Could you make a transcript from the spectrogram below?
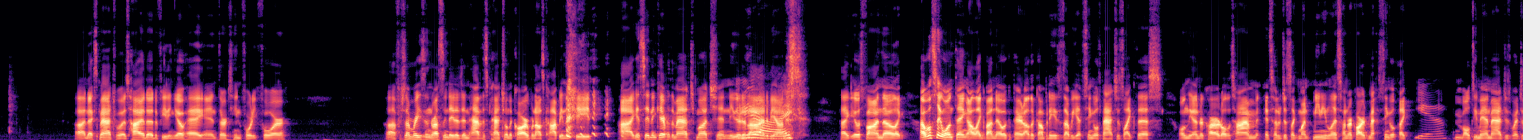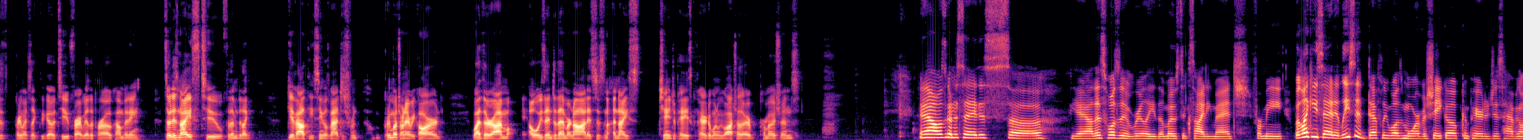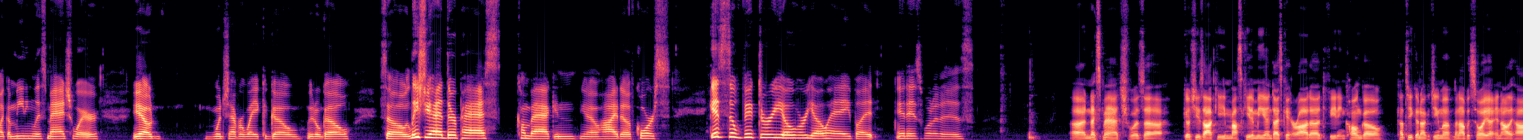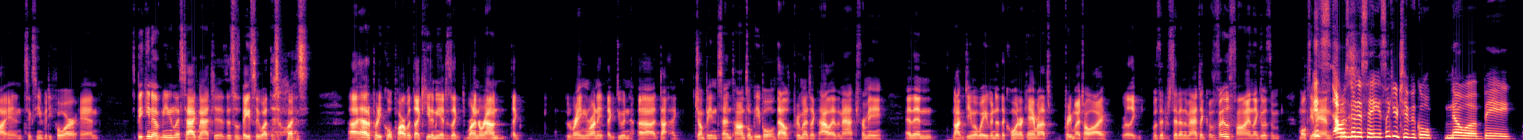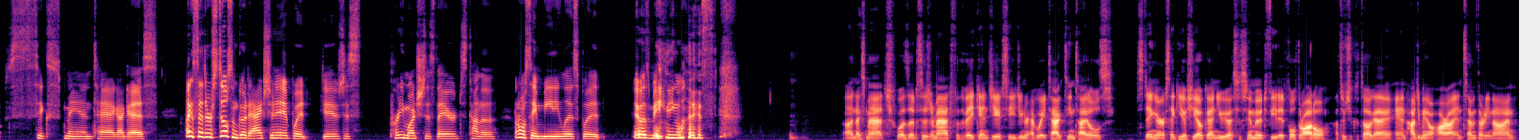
Uh, next match was Hayata defeating Yohei in 1344. Uh, for some reason, Wrestling Data didn't have this match on the card when I was copying the sheet. uh, I guess they didn't care for the match much, and neither did Neither I, to be honest. like it was fine though. Like I will say one thing I like about Noah compared to other companies is that we get singles matches like this on the undercard all the time instead of just like meaningless undercard ma- single like Yeah. multi-man matches, which is pretty much like the go-to for every other pro company. So it is nice to for them to like give out these singles matches from pretty much on every card, whether I'm always into them or not. It's just a nice change of pace compared to when we watch other promotions. Yeah, I was gonna say this. uh Yeah, this wasn't really the most exciting match for me. But like you said, at least it definitely was more of a shakeup compared to just having like a meaningless match where, you know, whichever way it could go, it'll go. So at least you had their pass come back and you know Hayata, of course, gets the victory over Yohei. But it is what it is. Uh, next match was uh, Go Shiozaki, Masa Kitamiya, and Daisuke Harada defeating Kongo, Katsuhiko Nakajima, Manabu Soya, and Aleja in 1654. And speaking of meaningless tag matches, this was basically what this was. Uh, it had a pretty cool part with like Kitamiya just like running around like the ring, running like doing uh di- like jumping sentons on people. That was pretty much like the highlight of the match for me. And then Nakajima waving to the corner camera. That's pretty much all I really was interested in the match. Like it was, it was fine. Like it was a multi-man. It's, I was gonna say it's like your typical Noah Bay six man tag, I guess. Like I said, there's still some good action in it, but it was just pretty much just there, just kind of I don't want to say meaningless, but it was meaningless. Uh, next match was a decision match for the vacant GHC Junior Heavyweight Tag Team titles. Stinger, Seiki Yoshioka, and Yuya Susumu defeated Full Throttle, Atsushi Kotoge, and Hajime Ohara in 739.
